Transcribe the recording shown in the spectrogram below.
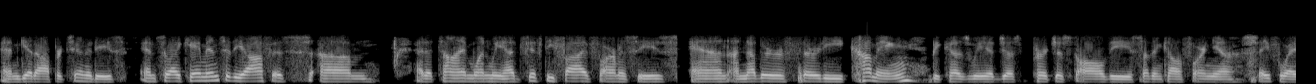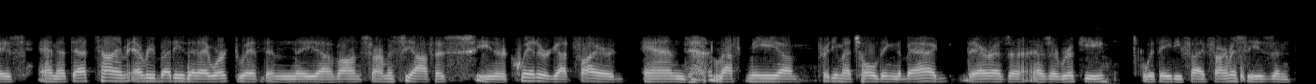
and get opportunities. And so I came into the office um, at a time when we had 55 pharmacies and another 30 coming because we had just purchased all the Southern California Safeways. And at that time, everybody that I worked with in the uh, Vons Pharmacy office either quit or got fired and left me uh, pretty much holding the bag there as a as a rookie with 85 pharmacies and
